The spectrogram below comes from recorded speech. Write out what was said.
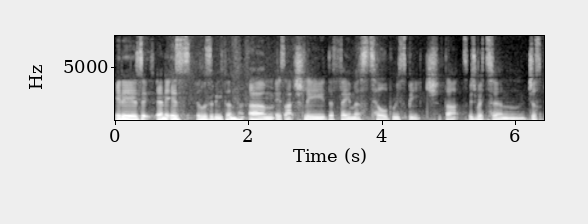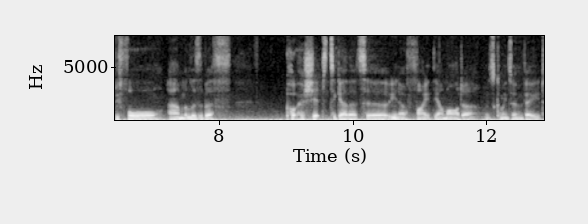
It is, it, and it is Elizabethan. Um, it's actually the famous Tilbury speech that was written just before um, Elizabeth put her ships together to, you know, fight the Armada that was coming to invade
